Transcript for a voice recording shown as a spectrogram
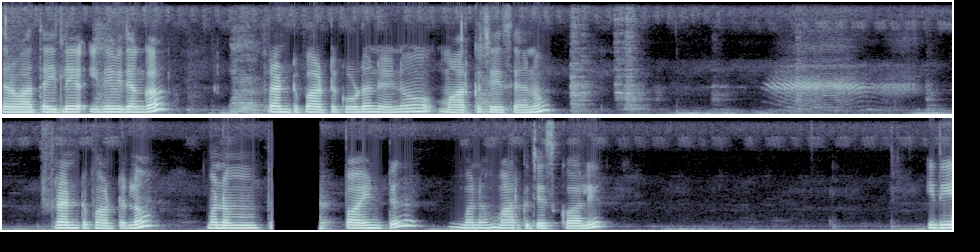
తర్వాత ఇదే ఇదే విధంగా ఫ్రంట్ పార్ట్ కూడా నేను మార్క్ చేశాను. ఫ్రంట్ పార్ట్లో మనం పాయింట్ మనం మార్క్ చేసుకోవాలి. ఇది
